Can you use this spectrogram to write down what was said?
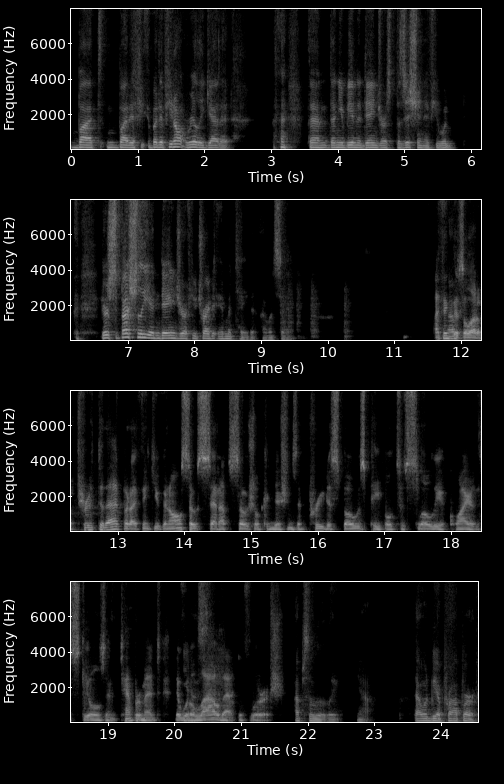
But but if but if you don't really get it, then then you'd be in a dangerous position if you would you're especially in danger if you try to imitate it, I would say. I think there's a lot of truth to that, but I think you can also set up social conditions that predispose people to slowly acquire the skills and temperament that would yes. allow that to flourish. Absolutely. Yeah. That would be a proper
